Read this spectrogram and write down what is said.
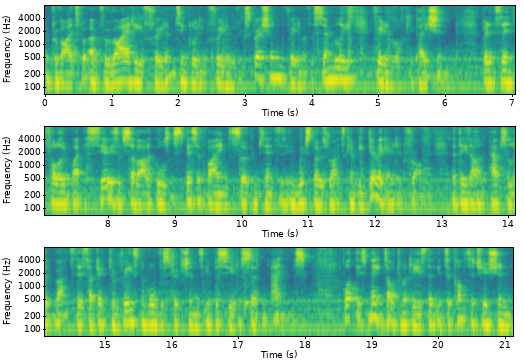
it provides for a variety of freedoms, including freedom of expression, freedom of assembly, freedom of occupation. But it's then followed by a series of sub-articles specifying the circumstances in which those rights can be derogated from. That these aren't absolute rights, they're subject to reasonable restrictions in pursuit of certain aims. What this means ultimately is that it's a constitution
